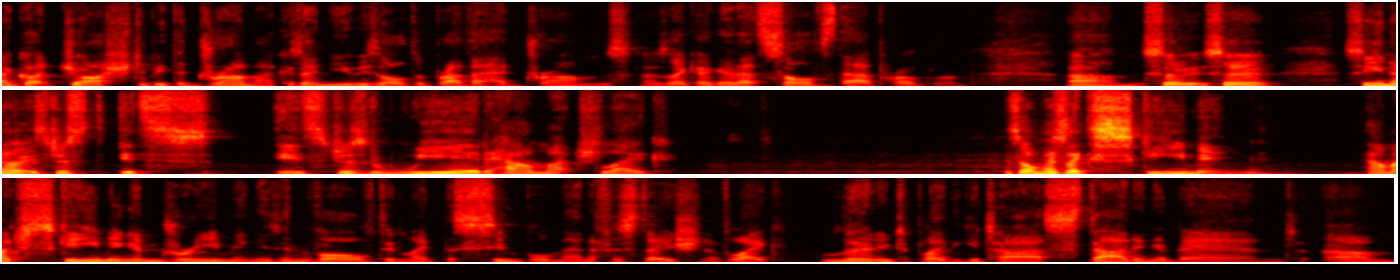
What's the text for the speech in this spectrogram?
I got josh to be the drummer because i knew his older brother had drums. I was like okay that solves that problem. Um, so so so you know it's just it's it's just weird how much like it's almost like scheming how much scheming and dreaming is involved in like the simple manifestation of like learning to play the guitar, starting a band, um,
